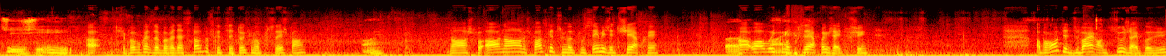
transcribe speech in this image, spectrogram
GG. Ah, je sais pas pourquoi t'as pas fait d'assistance parce que c'est toi qui m'as poussé, je pense. Ouais. Non, je pas. Ah non, je pense que tu m'as poussé, mais j'ai touché après. Euh, Ah, ouais, oui, tu m'as poussé après que j'avais touché. Ah, par contre, il y a du verre en dessous, j'avais pas vu.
